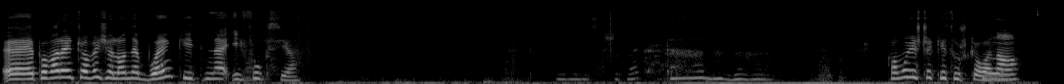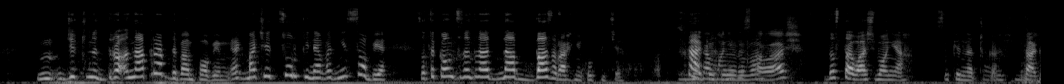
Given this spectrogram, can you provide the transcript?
E, pomarańczowe, zielone, błękitne i fuksja. Janina Skrzypek. Komu jeszcze kiecuszka ładna? No. Dziewczyny, dro- naprawdę wam powiem, jak macie córki, nawet nie sobie, za taką cenę to nawet na bazarach nie kupicie. Tak, Moni, kolorowa? dostałaś? dostałaś Monia sukieneczkę. Tak,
